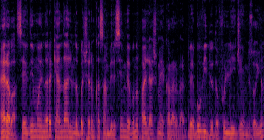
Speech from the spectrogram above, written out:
Merhaba, sevdiğim oyunlara kendi halimde başarım kasan birisiyim ve bunu paylaşmaya karar verdim. Ve bu videoda fullleyeceğimiz oyun...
